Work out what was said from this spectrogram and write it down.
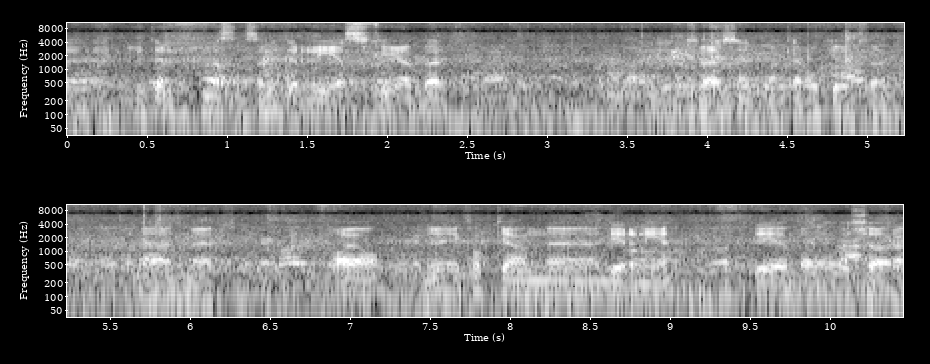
Eh, lite, nästan som lite resfeber. Det är tyvärr sånt man kan råka ut för. Men eh, ja, ja, nu är klockan eh, det den är och det är bara att köra.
